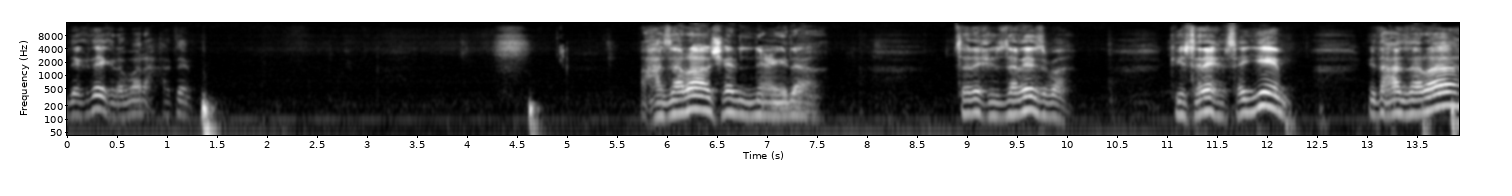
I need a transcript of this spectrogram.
דקדק, לומר החתם. החזרה של נעילה, צריך לזרז בה, כי צריך לסיים את החזרה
